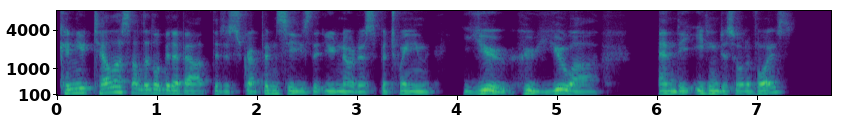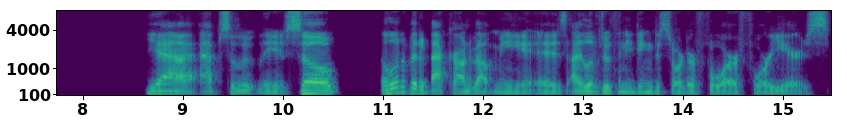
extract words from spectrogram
Can you tell us a little bit about the discrepancies that you notice between you, who you are, and the eating disorder voice? Yeah, absolutely. So, a little bit of background about me is I lived with an eating disorder for four years.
